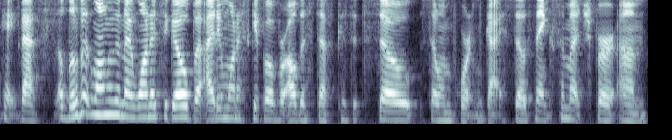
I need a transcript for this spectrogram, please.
okay, that's a little bit longer than I wanted to go, but I didn't want to skip over all this stuff because it's so so important, guys. So thanks so much for um,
